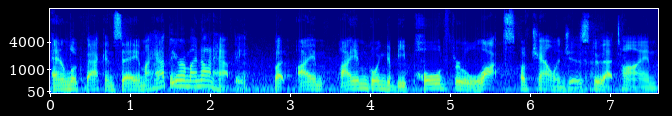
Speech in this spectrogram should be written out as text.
and look back and say, am I happy or am I not happy? But I'm, I am going to be pulled through lots of challenges through that time,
